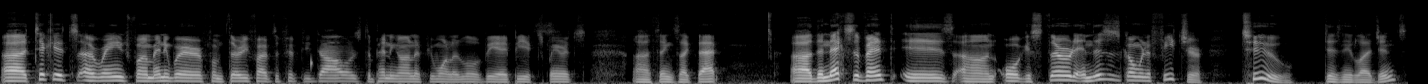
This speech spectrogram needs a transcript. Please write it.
Uh, tickets uh, range from anywhere from thirty-five to fifty dollars, depending on if you want a little VIP experience, uh, things like that. Uh, the next event is on August third, and this is going to feature two Disney legends,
